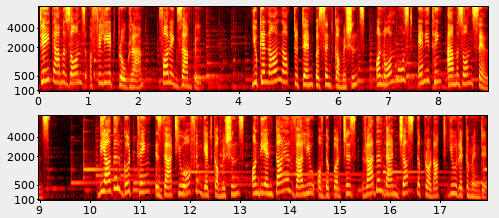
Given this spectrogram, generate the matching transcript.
Take Amazon's affiliate program, for example. You can earn up to 10% commissions on almost anything Amazon sells. The other good thing is that you often get commissions on the entire value of the purchase rather than just the product you recommended.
